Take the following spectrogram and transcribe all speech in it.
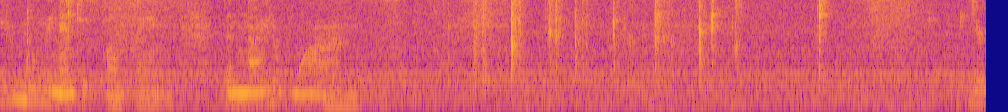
You're moving into something. The Knight of Wands. Your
